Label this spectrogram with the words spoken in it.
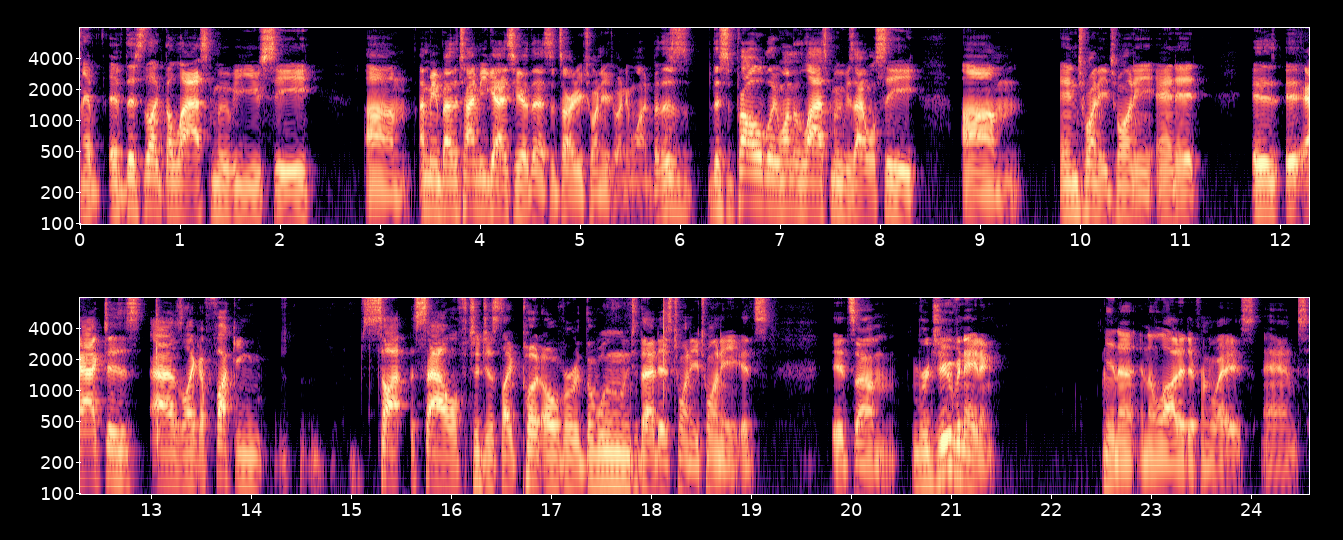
If, if this is like the last movie you see, um, I mean, by the time you guys hear this, it's already 2021. But this is this is probably one of the last movies I will see um, in 2020, and it is it acts as, as like a fucking salve to just like put over the wound that is 2020. It's it's um rejuvenating in a in a lot of different ways, and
